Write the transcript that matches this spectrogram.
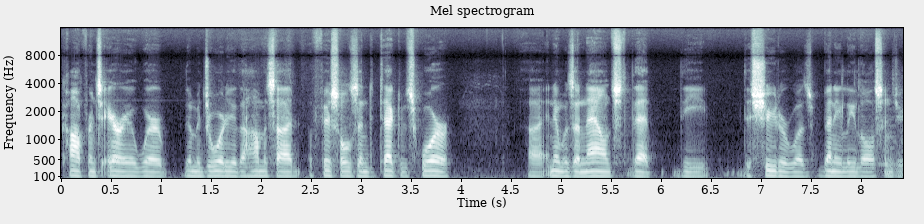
conference area where the majority of the homicide officials and detectives were, uh, and it was announced that the the shooter was Benny Lee Lawson Jr.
